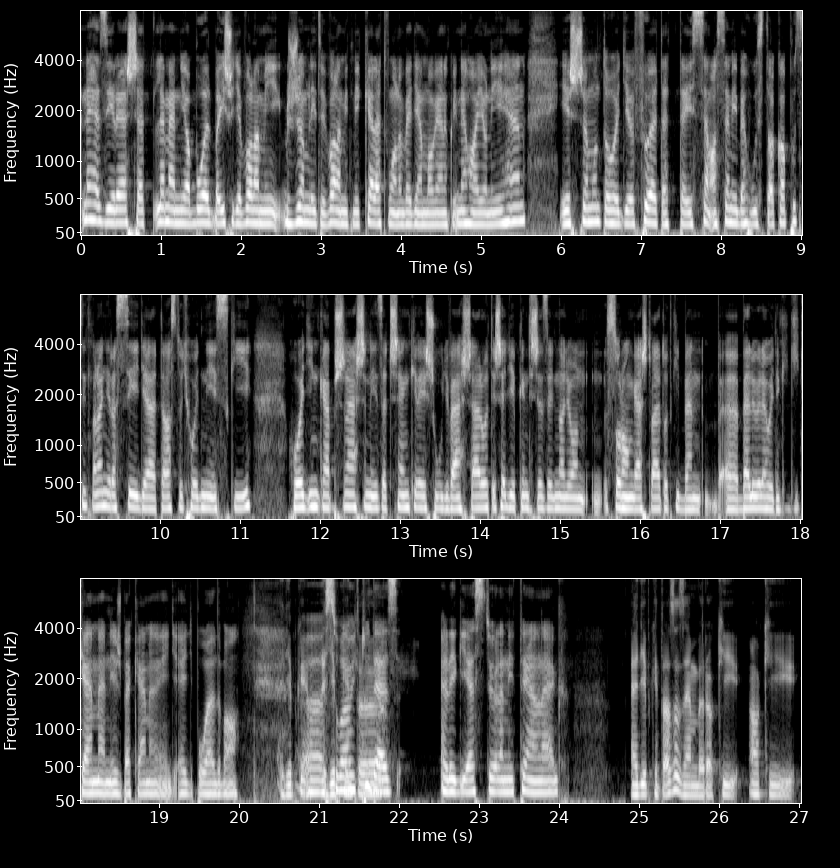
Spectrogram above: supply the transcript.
nehezére esett lemenni a boltba is, ugye valami zsömlét, vagy valamit még kellett volna vegyen magának, hogy ne halljon éhen, és mondta, hogy föltette, és szem, a szemébe húzta a kapucnit, mert annyira szégyelte azt, hogy hogy néz ki, hogy inkább rá se nézett senkire, és úgy vásárolt, és egyébként is ez egy nagyon szorongást váltott ki ben, belőle, hogy neki ki kell menni, és be kell menni egy, egy boltba. Egyébként, uh, egyébként szóval, hogy tud ez elég ijesztő lenni tényleg. Egyébként az az ember, aki, aki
